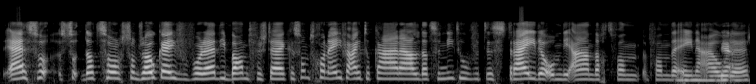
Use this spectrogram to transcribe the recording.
hè, zo- zo- dat zorgt soms ook even voor hè, die band versterken. Soms gewoon even uit elkaar halen, dat ze niet hoeven te strijden om die aandacht van, van de ene ouder.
